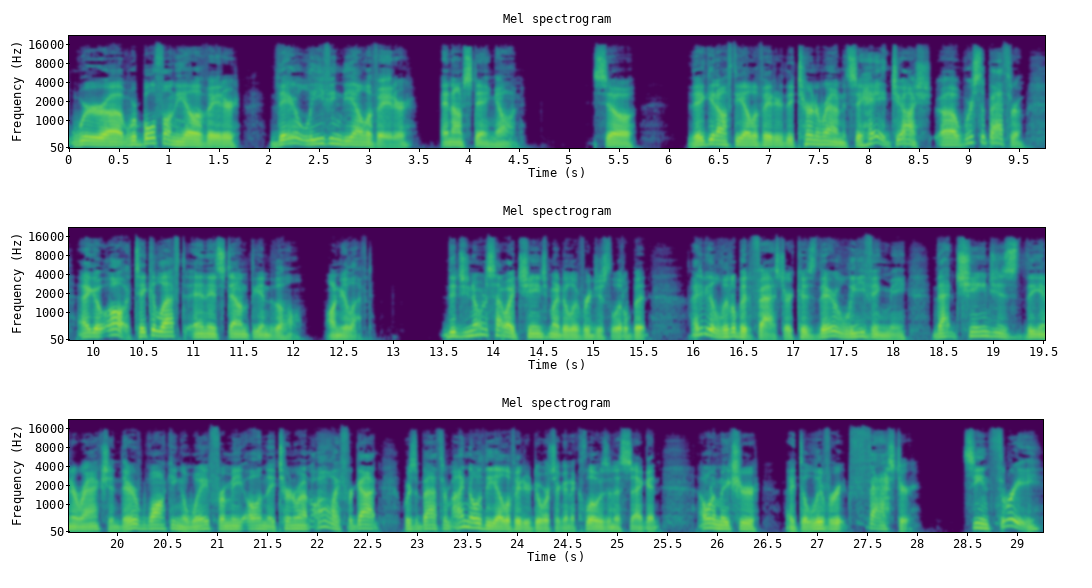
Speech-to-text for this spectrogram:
We're, uh, we're both on the elevator. They're leaving the elevator, and I'm staying on. So they get off the elevator, they turn around and say, Hey, Josh, uh, where's the bathroom? And I go, Oh, take a left, and it's down at the end of the hall, on your left. Did you notice how I changed my delivery just a little bit? I had to be a little bit faster because they're leaving me. That changes the interaction. They're walking away from me. Oh, and they turn around. Oh, I forgot. Where's the bathroom? I know the elevator doors are going to close in a second. I want to make sure I deliver it faster. Scene three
